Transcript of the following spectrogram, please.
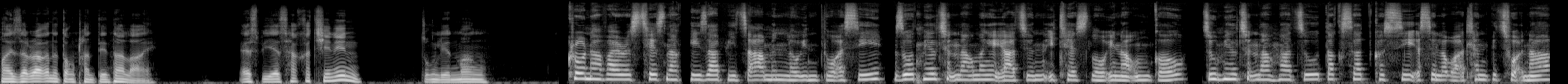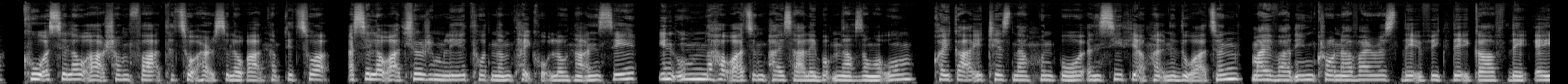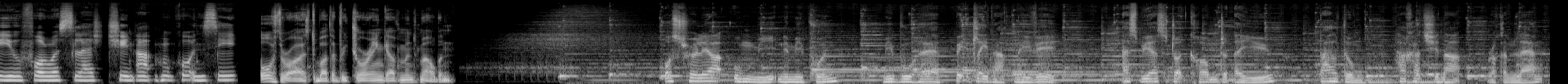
mai zara kan tong than te na lai. Sbs ha khachinin chung len mang. Coronavirus test nak visa pizza cha lo in to asi. Zot mil chut nak nange ya chun i test lo ina um ko chu mil chun nak na chu taksat khosi asilo a thlan pi chwa na. Khu asilo a shamfa tha chu har asilo a nap ti chwa asilo a thil rim le thot nam thai kho lo na an si in um na ha a chun phaisa le bop nak zonga um khoi ka i test nak hun po an si ti ang hal ne du a chun mai van in coronavirus de vic de gov de au forward slash chin a mu ko an si. Authorised by the Victorian Government, Melbourne. Australia ummi nimi phun. Mi bu he pe tlai nak nei ve. Sbs.com.au tal tung hakachina rakan lang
